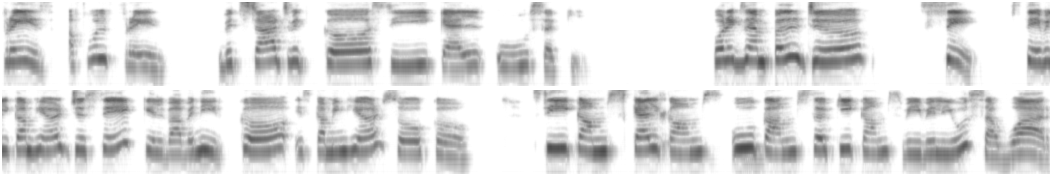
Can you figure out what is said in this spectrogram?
phrase, a full phrase, which starts with que, si, quel ou ce qui. For example, je sais say will come here. Just say qu'il va venir. Que is coming here. So que. Si comes, quel comes, où comes, ce qui comes. We will use savoir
